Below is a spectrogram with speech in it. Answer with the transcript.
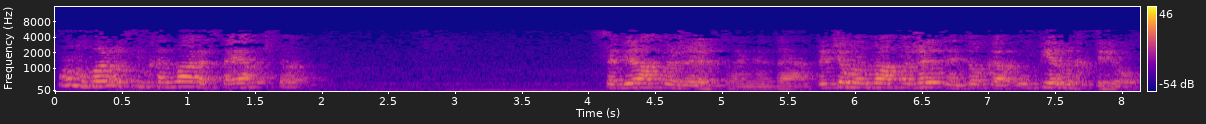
Он у ворот Симхадвара стоял, что? Собирал пожертвования, да. Причем он брал пожертвования только у первых трех.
